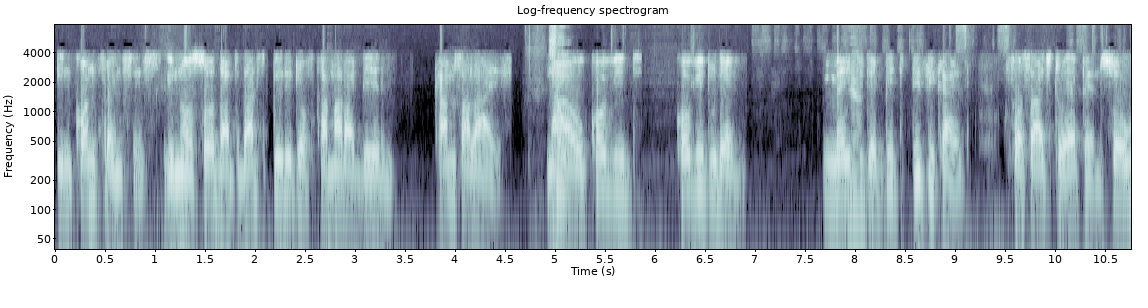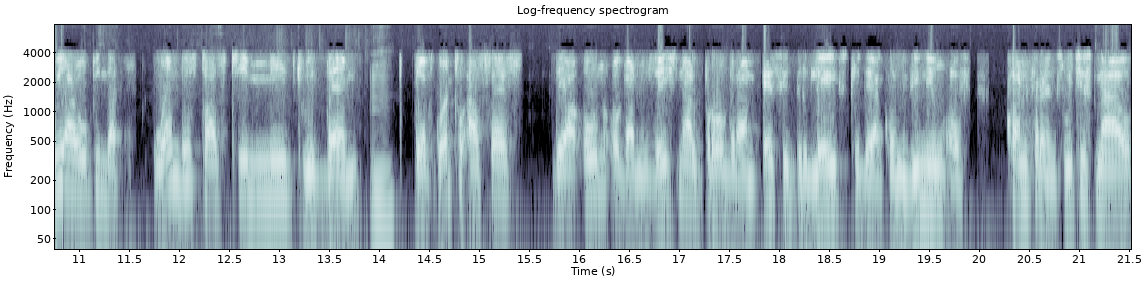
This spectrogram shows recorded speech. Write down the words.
in conferences. You know, so that that spirit of camaraderie comes alive. So, now, COVID, COVID would have made yeah. it a bit difficult for such to happen. So we are hoping that when this task team meet with them, mm. they've got to assess their own organizational program as it relates to their convening of conference, which is now uh,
